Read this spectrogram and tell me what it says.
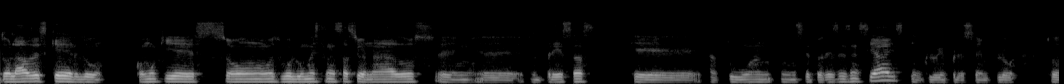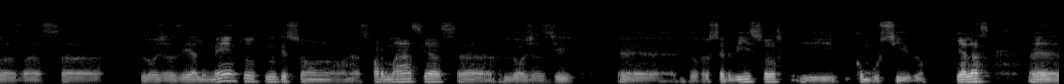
do lado esquerdo como que são os volumes transacionados em empresas que atuam em setores essenciais, que incluem, por exemplo, todas as lojas de alimentos, tudo que são as farmácias, lojas de eh, de outros serviços e combustível. E elas eh,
